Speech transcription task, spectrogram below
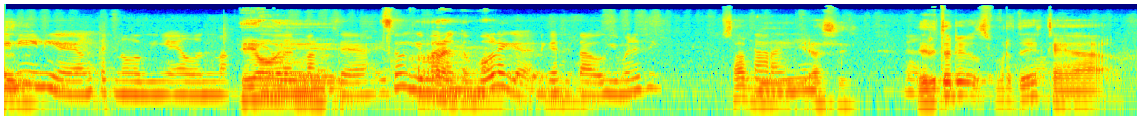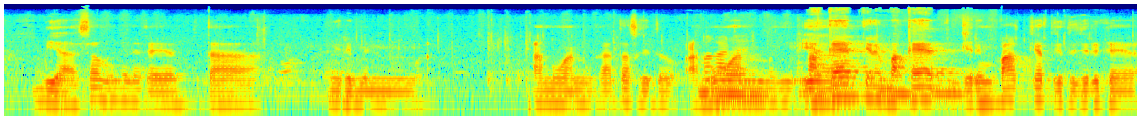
ini ini ya yang teknologinya Elon Musk, Iya, Elon iya, Musk ya. Itu gimana tuh? Boleh gak dikasih tahu? Gimana sih? sabi ya sih. Jadi tuh dia sepertinya kayak biasa mungkin ya kayak kita ngirimin anuan ke atas gitu. Anuan lagi. Iya. Paket, kirim paket. kirim paket gitu. Jadi kayak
